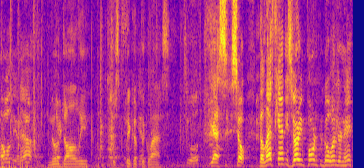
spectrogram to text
How old are you now? No dolly. Just pick up the glass. Too old? Yes, so the left hand is very important to go underneath.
